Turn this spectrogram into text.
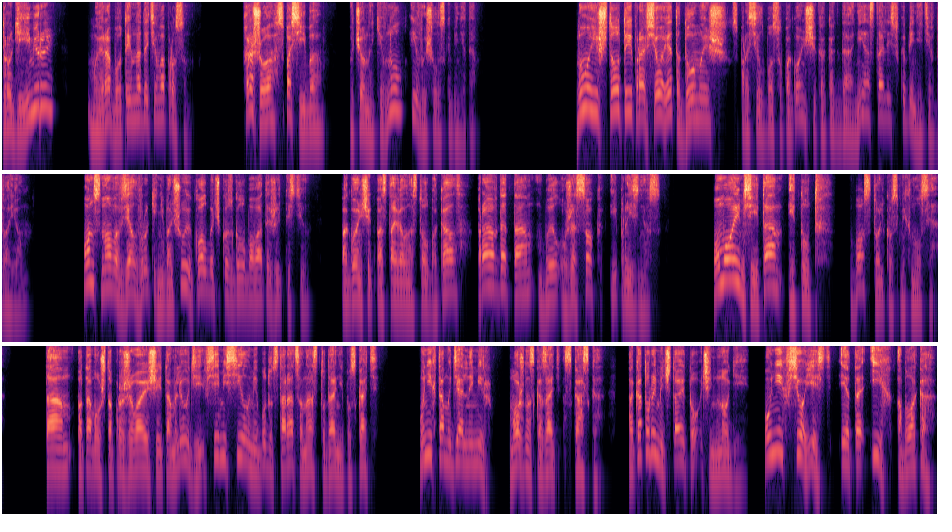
Другие миры? Мы работаем над этим вопросом». «Хорошо, спасибо», — ученый кивнул и вышел из кабинета. «Ну и что ты про все это думаешь?» — спросил босс у погонщика, когда они остались в кабинете вдвоем. Он снова взял в руки небольшую колбочку с голубоватой жидкостью. Погонщик поставил на стол бокал, правда, там был уже сок, и произнес. «Умоемся и там, и тут». Босс только усмехнулся. «Там, потому что проживающие там люди всеми силами будут стараться нас туда не пускать. У них там идеальный мир, можно сказать, сказка, о которой мечтают очень многие. У них все есть, это их облака.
